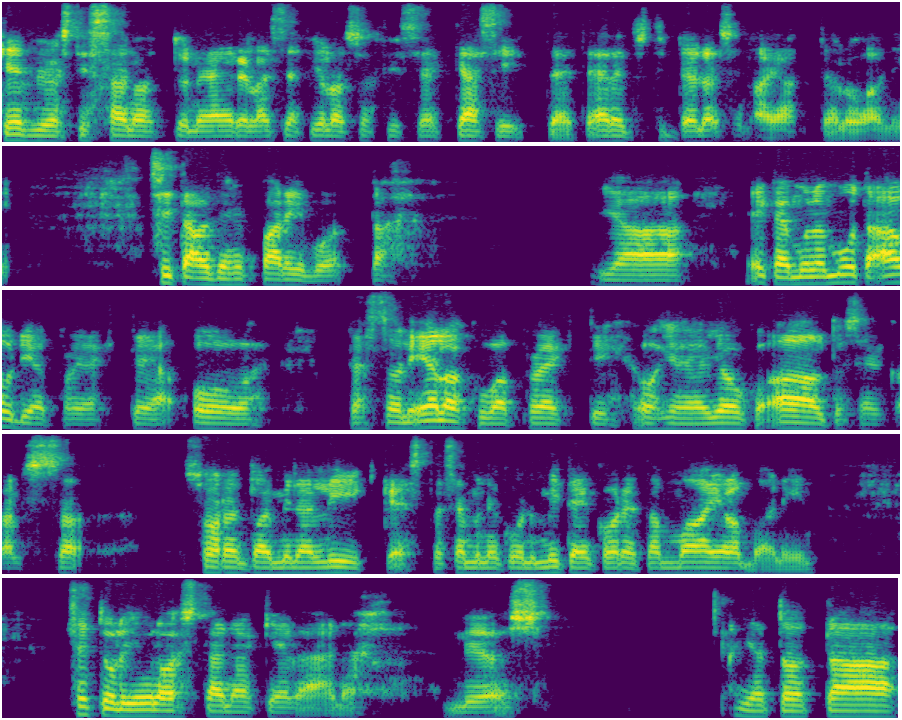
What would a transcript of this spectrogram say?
kevyesti sanottuna erilaisia filosofisia käsitteitä, erityisesti Deleuzen ajattelua, niin sitä on tehnyt pari vuotta. Ja eikä mulla muuta audioprojekteja ole. Tässä oli elokuvaprojekti ohjaaja Jouko Aaltosen kanssa suoran toiminnan liikkeestä, semmoinen kuin Miten korjata maailma, niin se tuli ulos tänä keväänä myös. Ja tota,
